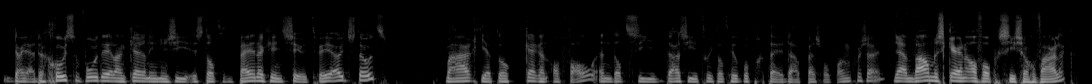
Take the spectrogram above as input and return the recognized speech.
Nou ja, de grootste voordeel aan kernenergie is dat het bijna geen CO2 uitstoot. Maar je hebt ook kernafval. En dat zie, daar zie je terug dat heel veel partijen daar best wel bang voor zijn. Ja, en waarom is kernafval precies zo gevaarlijk?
